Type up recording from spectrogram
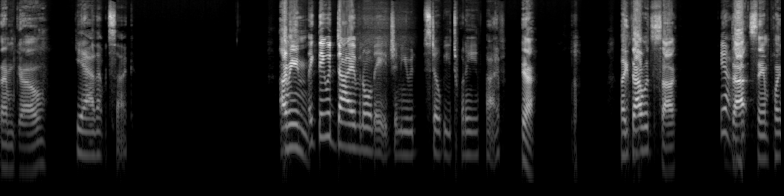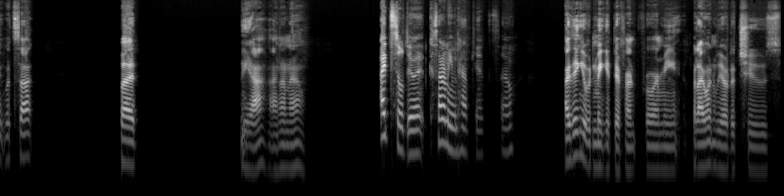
them go. Yeah, that would suck. I mean, Like they would die of an old age, and you would still be twenty five. Yeah, like that would suck. Yeah. That standpoint would suck. But yeah, I don't know. I'd still do it because I don't even have kids. So I think it would make it different for me, but I wouldn't be able to choose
